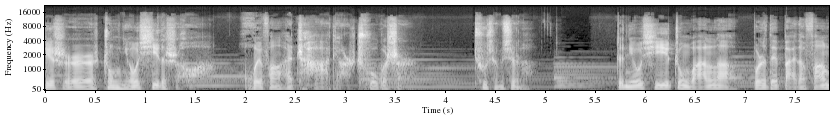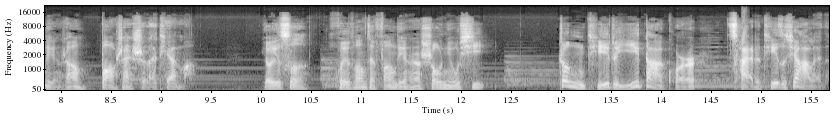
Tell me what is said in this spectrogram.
其实种牛膝的时候啊，慧芳还差点出过事儿。出什么事了？这牛膝种完了，不是得摆到房顶上暴晒十来天吗？有一次，慧芳在房顶上收牛膝，正提着一大捆儿，踩着梯子下来呢，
